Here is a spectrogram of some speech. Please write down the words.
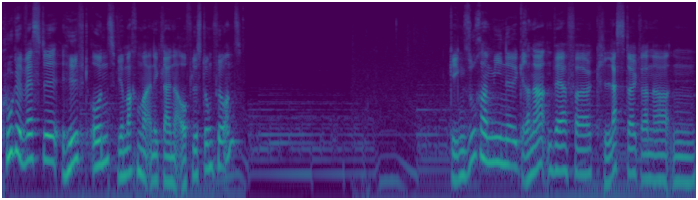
Kugelweste hilft uns, wir machen mal eine kleine Auflistung für uns. Gegen Suchermine, Granatenwerfer, Clustergranaten,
